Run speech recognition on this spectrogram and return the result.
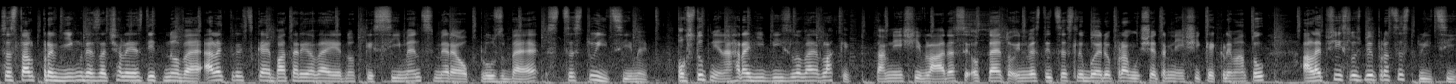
se stal prvním, kde začaly jezdit nové elektrické bateriové jednotky Siemens Mireo Plus B s cestujícími. Postupně nahradí dýzlové vlaky. Tamnější vláda si od této investice slibuje dopravu šetrnější ke klimatu a lepší služby pro cestující.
